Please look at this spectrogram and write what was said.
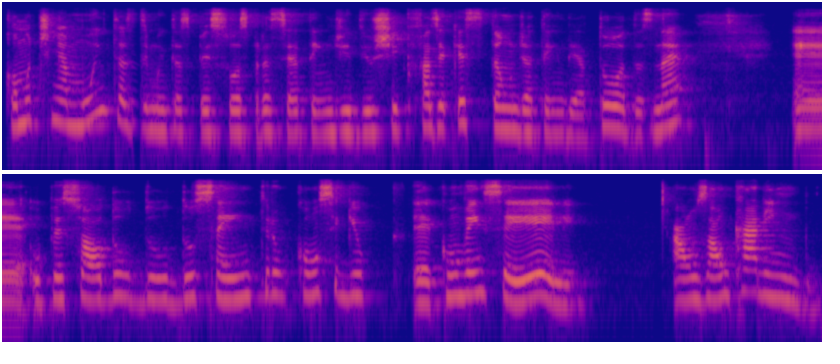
Como tinha muitas e muitas pessoas para ser atendido e o Chico fazia questão de atender a todas, né? É, o pessoal do, do, do centro conseguiu é, convencer ele a usar um carimbo.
